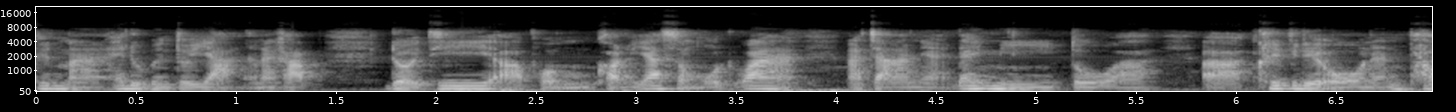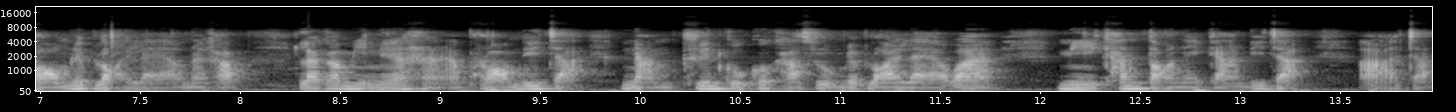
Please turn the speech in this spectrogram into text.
ขึ้นมาให้ดูเป็นตัวอย่างนะครับ โดยที่ผมขออนุญาตสมมุติว่าอาจารย์เนี่ยได้มีตัวคลิปวิดีโอนั้นพร้อมเรียบร้อยแล้วนะครับ แล้วก็มีเนื้อหาพร้อมที่จะนำขึ้น Google Classroom เรียบร้อยแล้วว่า มีขั้นตอนในการที่จะจัด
